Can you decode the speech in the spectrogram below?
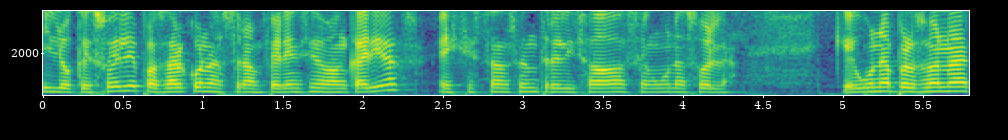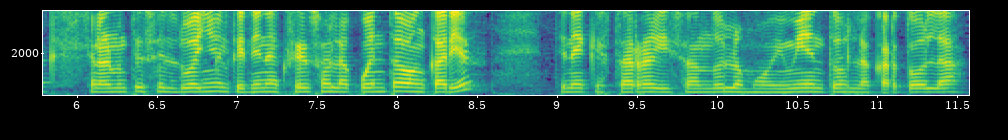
y lo que suele pasar con las transferencias bancarias es que están centralizadas en una sola. Que una persona, que generalmente es el dueño, el que tiene acceso a la cuenta bancaria, tiene que estar revisando los movimientos, la cartola,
